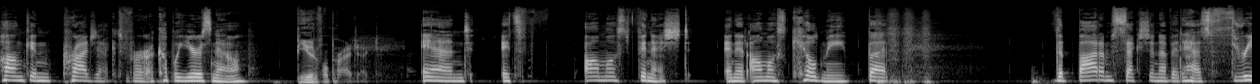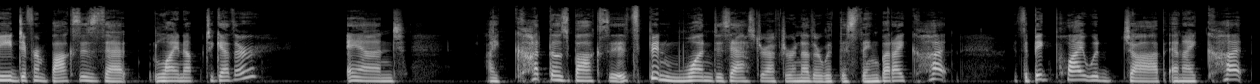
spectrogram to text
honkin' project for a couple years now, Beautiful project. and it's f- almost finished, and it almost killed me. But the bottom section of it has three different boxes that line up together, and I cut those boxes. It's been one disaster after another with this thing, but I cut. It's a big plywood job, and I cut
